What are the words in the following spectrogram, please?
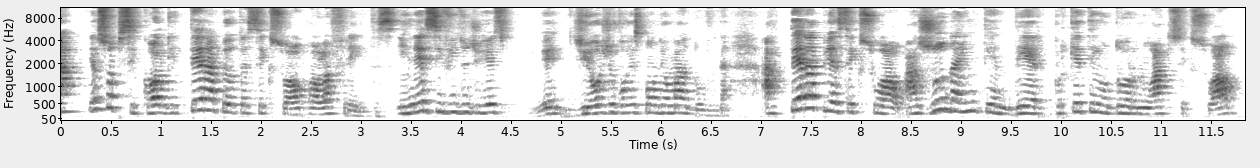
Olá, eu sou psicóloga e terapeuta sexual Paula Freitas e nesse vídeo de, eh, de hoje eu vou responder uma dúvida. A terapia sexual ajuda a entender por que tenho dor no ato sexual?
